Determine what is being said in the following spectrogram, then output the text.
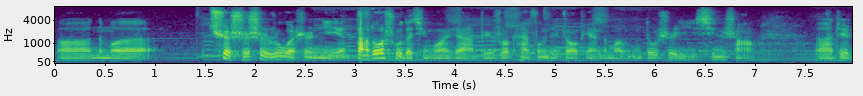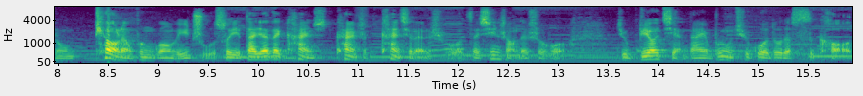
呃，那么确实是，如果是你大多数的情况下，比如说看风景照片，那么我们都是以欣赏。啊，这种漂亮风光为主，所以大家在看看是看起来的时候，在欣赏的时候，就比较简单，也不用去过多的思考。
